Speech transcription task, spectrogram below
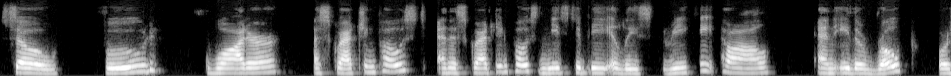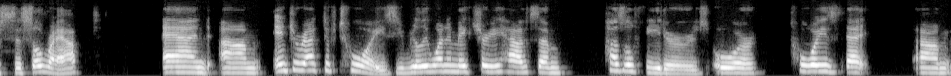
So food, water, a scratching post, and the scratching post needs to be at least three feet tall and either rope or sisal wrapped. And um, interactive toys. You really want to make sure you have some puzzle feeders or toys that um,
